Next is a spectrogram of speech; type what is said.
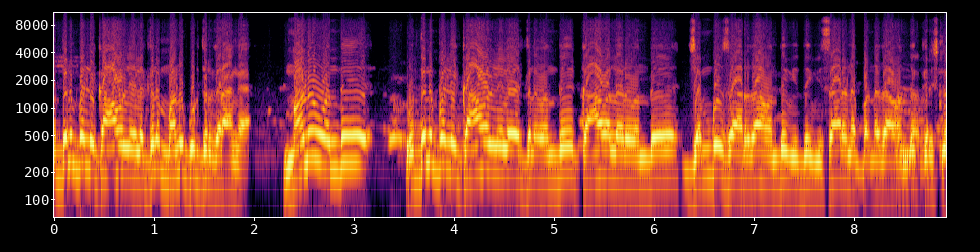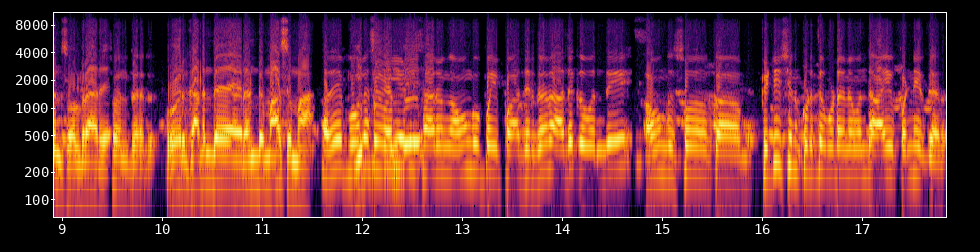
உத்தரப்பள்ளி காவல் நிலையத்துல மனு கொடுத்திருக்கிறாங்க. மனு வந்து உத்தனப்பள்ளி காவல் நிலையத்துல வந்து காவலர் வந்து ஜம்பு சார் தான் வந்து இது விசாரணை பண்ணதா வந்து கிருஷ்ணன் சொல்றாரு. ஒரு கடந்த ரெண்டு மாசமா. அதே போல வந்து சாருங்க அவங்க போய் பார்த்திருக்காரு. அதுக்கு வந்து அவங்க பெட்டிஷன் கொடுத்த உடனே வந்து ஆய்வு பண்ணிருக்காரு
